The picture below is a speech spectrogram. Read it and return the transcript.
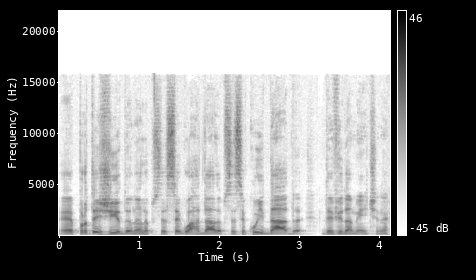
é, protegida, né? ela precisa ser guardada, precisa ser cuidada devidamente, né?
